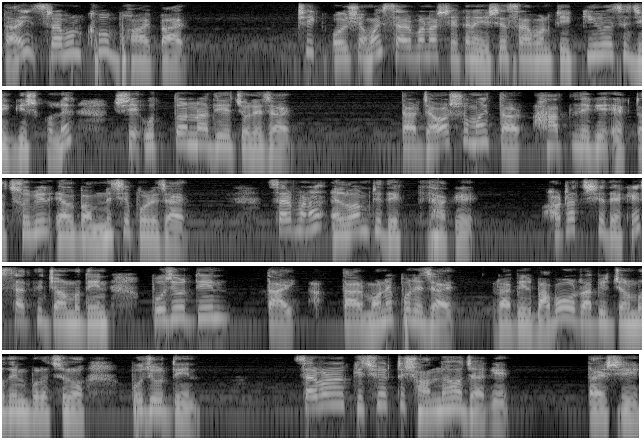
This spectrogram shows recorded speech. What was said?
তাই শ্রাবণ খুব ভয় পায়। ঠিক ওই সময় সারবানা সেখানে এসে শ্রাবণকে কি হয়েছে জিজ্ঞেস করলে সে উত্তর না দিয়ে চলে যায়। তার যাওয়ার সময় তার হাত লেগে একটা ছবির অ্যালবাম নিচে পড়ে যায়। সারবানা অ্যালবামটি দেখতে থাকে। হঠাৎ সে দেখে সাকির জন্মদিন, পুজোর দিন, তাই তার মনে পড়ে যায়। রাবির বাবাও রাবির জন্মদিন বলেছিল পুজোর দিন। সারবানার কিছু একটা সন্দেহ জাগে। তাই সে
